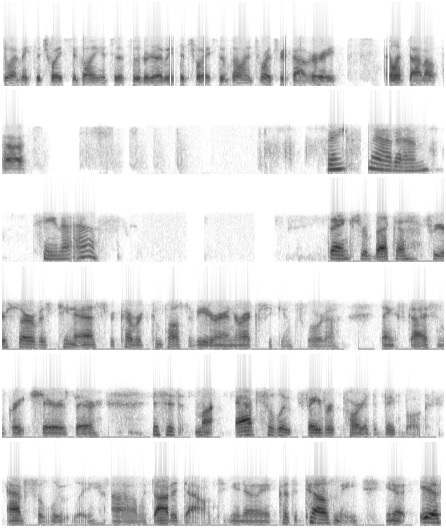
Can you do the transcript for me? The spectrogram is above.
Do I make the choice of going into the food, or do I make the choice of going towards recovery? And with that, I'll pass. Thanks, Matt M. Tina S. Thanks, Rebecca, for your service. Tina S., recovered compulsive eater, anorexic in Florida. Thanks, guys. Some great shares there. This is my absolute favorite part of the big book. Absolutely, uh, without a doubt. You know, because it tells me, you know, if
